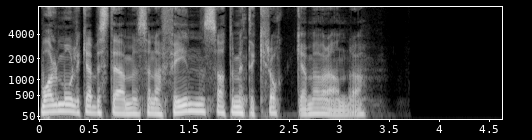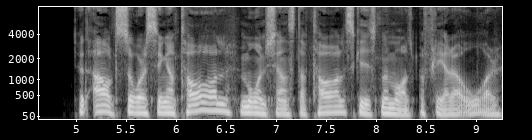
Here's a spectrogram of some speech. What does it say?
Var de olika bestämmelserna finns så att de inte krockar med varandra. Ett outsourcingavtal, molntjänstavtal, skrivs normalt på flera år.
